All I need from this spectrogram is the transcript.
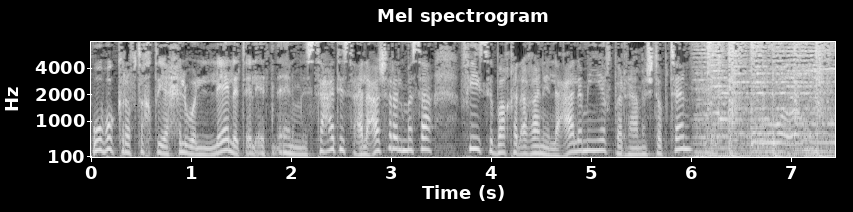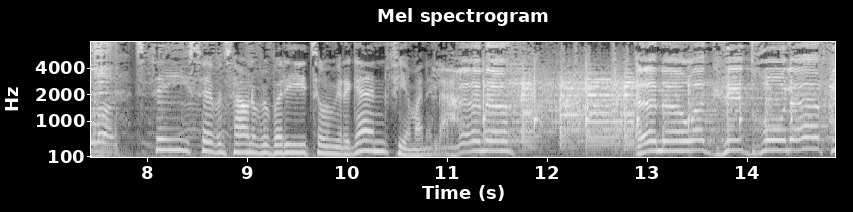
وبكرة في تغطية حلوة ليله الاثنين من الساعة 9 ل 10 المساء في سباق الأغاني العالمية في برنامج توب 10 Stay safe and sound everybody. تسوي ميرجان في أمان الله أنا وجهة غلافي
